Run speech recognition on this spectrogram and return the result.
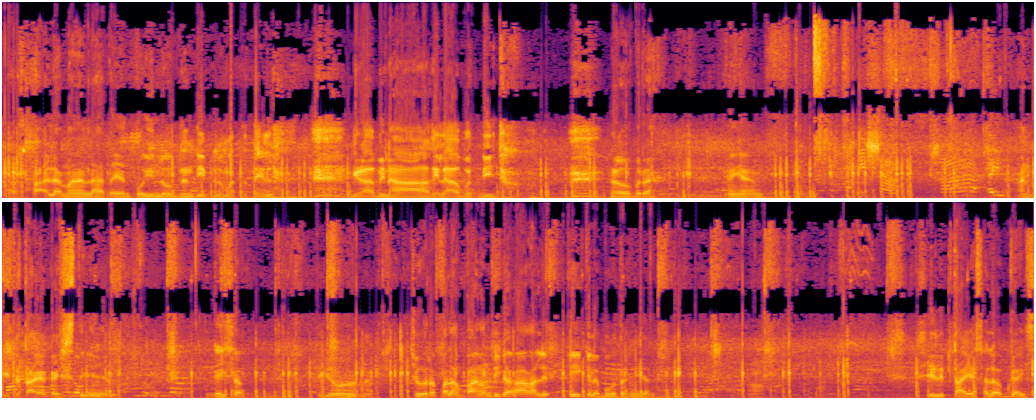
para sa kaalaman ng lahat, ayan po yung loob ng Diplomat Hotel. Grabe nakakakilabot dito. Sobra. Ayan. Andito tayo guys, tingnan nyo. Guys, so tingnan mo na. Tsura pa lang paano di ka kikilabutan dyan. Oh. Silip tayo sa loob guys.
